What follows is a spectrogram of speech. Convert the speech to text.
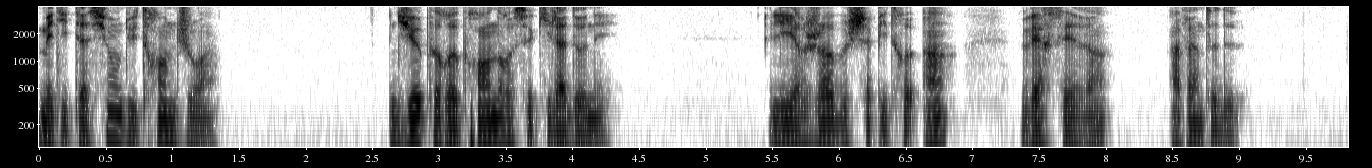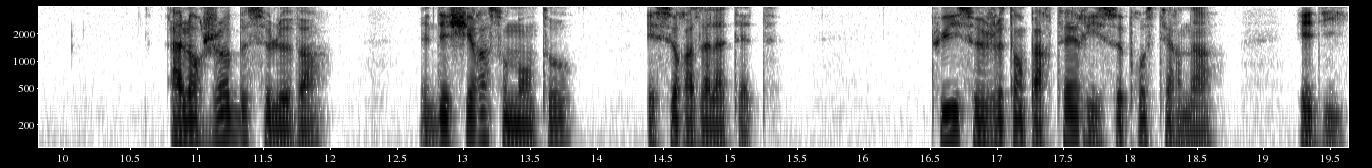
Méditation du 30 juin. Dieu peut reprendre ce qu'il a donné. Lire Job chapitre 1, versets 20 à 22. Alors Job se leva, déchira son manteau et se rasa la tête. Puis se jetant par terre, il se prosterna et dit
